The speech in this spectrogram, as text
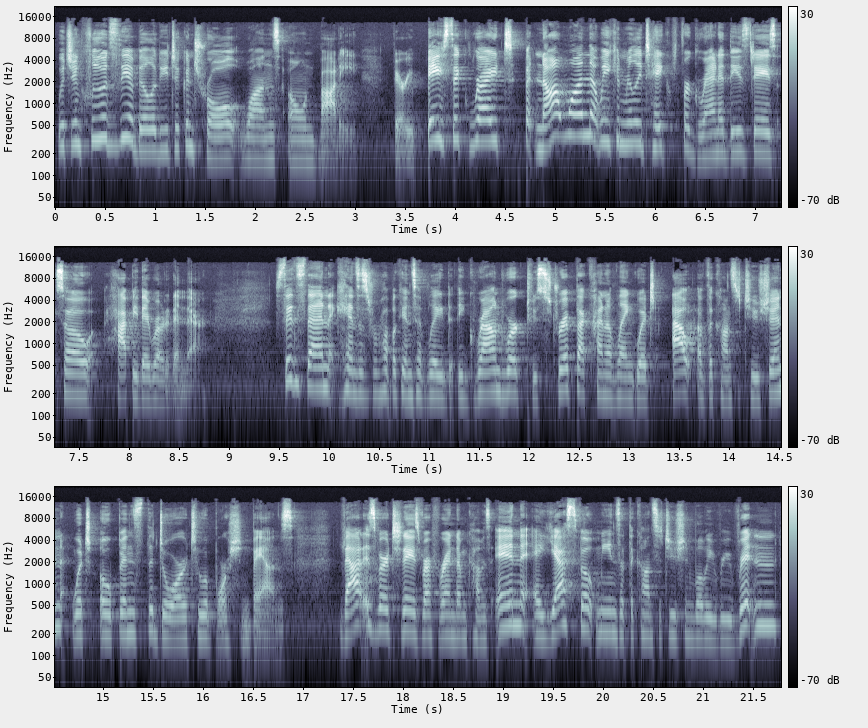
which includes the ability to control one's own body. Very basic right, but not one that we can really take for granted these days, so happy they wrote it in there. Since then, Kansas Republicans have laid the groundwork to strip that kind of language out of the Constitution, which opens the door to abortion bans. That is where today's referendum comes in. A yes vote means that the Constitution will be rewritten.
